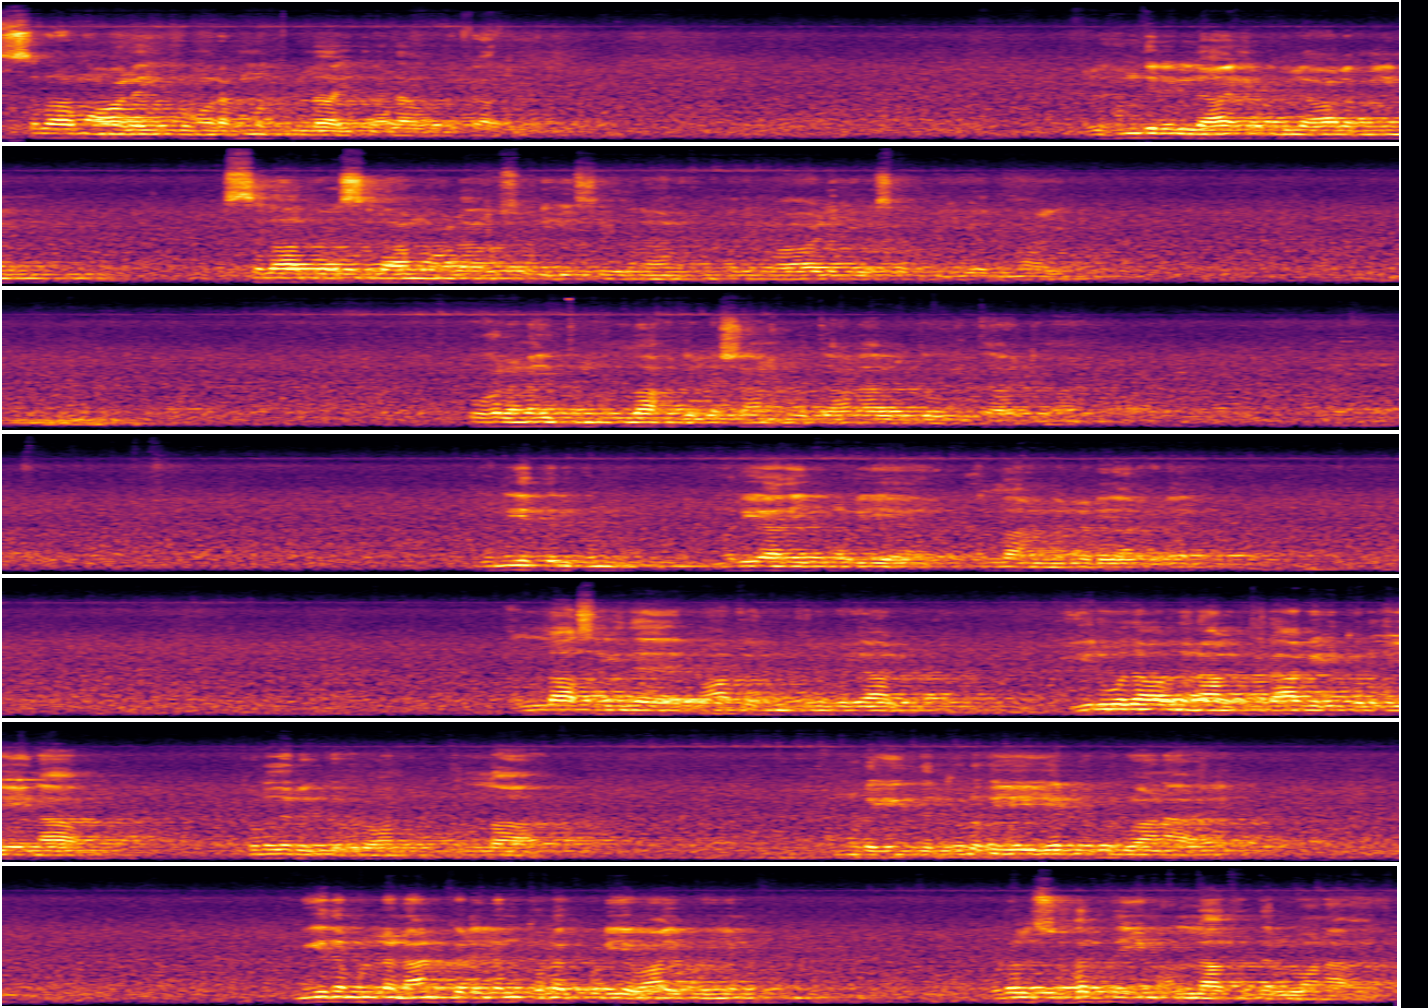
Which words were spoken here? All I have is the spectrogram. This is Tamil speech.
السلام عليكم ورحمة الله تعالى وبركاته الحمد لله رب العالمين والصلاة والسلام على رسوله سيدنا محمد وآله وصحبه أجمعين புகழ் அனைத்தும் அல்லாஹ் ஜல்லஷான் தாலாவிற்கு உரித்தாட்டினார் கண்ணியத்திற்கும் மரியாதைக்குரிய அல்லாஹ் நல்லடியார்களே. அல்லாஹ் செய்த மாபெரும் கிருபையால் இருபதாவது நாள் தராவிக தொழுகையை நாம் தொழுதிருக்கிறோம். அல்லாஹ் நம்முடைய இந்த தொழுகையை ஏற்றுக்கொள்வானாக. மீதமுள்ள நாட்களிலும் தொழக்கூடிய வாய்ப்பையும் உடல் சுகத்தையும் அல்லாஹ் தந்தல்வானாக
